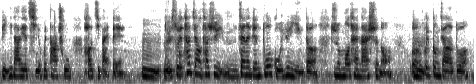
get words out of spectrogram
比意大利的企业会大出好几百倍，嗯，对，所以它这样它是嗯在那边多国运营的就是 multinational，嗯，会更加的多。嗯，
